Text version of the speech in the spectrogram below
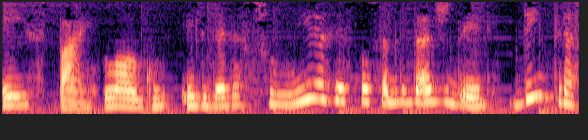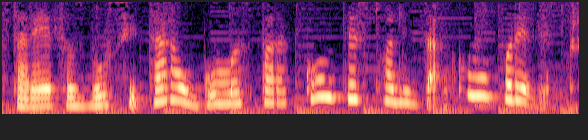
ex-pai. Logo, ele deve assumir a responsabilidade dele. Dentre as tarefas, vou citar algumas para contextualizar, como por exemplo,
